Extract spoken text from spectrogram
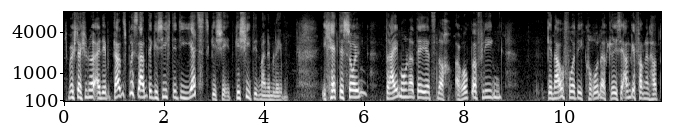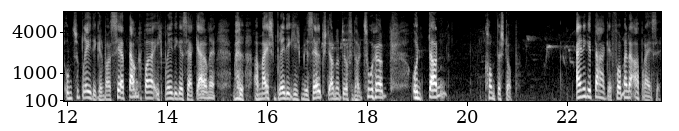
Ich möchte euch nur eine ganz brisante Geschichte, die jetzt geschieht, geschieht in meinem Leben. Ich hätte sollen drei Monate jetzt nach Europa fliegen, genau vor die Corona-Krise angefangen hat, um zu predigen. War sehr dankbar, ich predige sehr gerne, weil am meisten predige ich mir selbst, die anderen dürfen halt zuhören. Und dann kommt der Stopp. Einige Tage vor meiner Abreise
